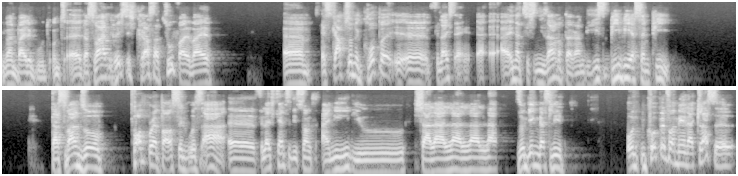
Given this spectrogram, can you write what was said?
Die waren beide gut. Und äh, das war ein richtig krasser Zufall, weil ähm, es gab so eine Gruppe, äh, vielleicht er, er, erinnert sich Nisa noch daran, die hieß BBSMP. Das waren so Pop-Rapper aus den USA. Äh, vielleicht kennst du die Songs I Need You, Shalalalala. So ging das Lied. Und ein Kumpel von mir in der Klasse,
